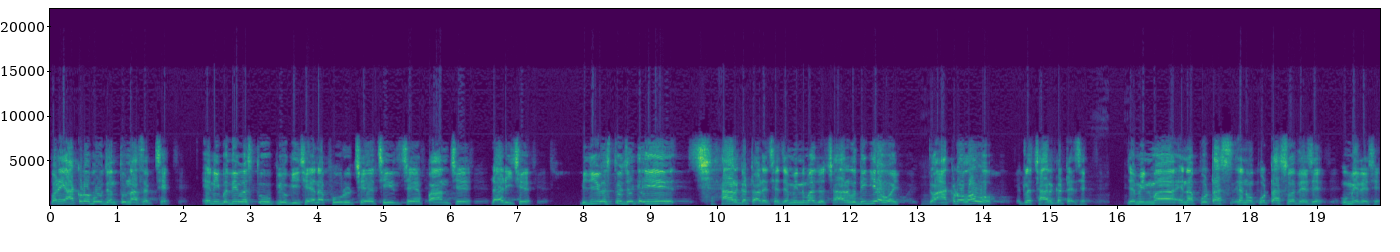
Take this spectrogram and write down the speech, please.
પણ એ આંકડો બહુ જંતુનાશક છે. એની બધી વસ્તુ ઉપયોગી છે. એના ફૂલ છે છીર છે પાન છે ડાળી છે. બીજી વસ્તુ છે કે એ છાર ઘટાડે છે. જમીનમાં જો છાર વધી ગયા હોય, તો આંકડો વાવો, એટલે છાર ઘટે છે. જમીનમાં એના પોટાશ, એનો પોટાશ વધે છે, ઉમેરે છે.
